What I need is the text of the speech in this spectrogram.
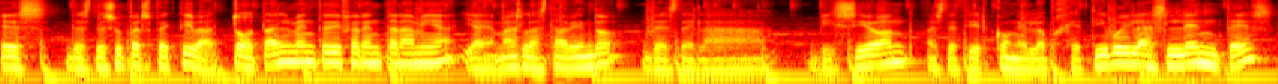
es desde su perspectiva totalmente diferente a la mía y además la está viendo desde la visión, es decir, con el objetivo y las lentes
